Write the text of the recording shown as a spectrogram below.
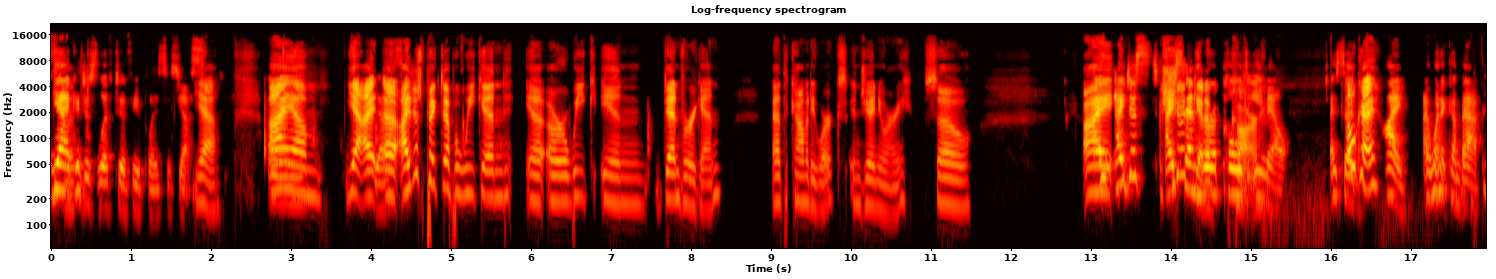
Yeah, I could just lift to a few places. Yes. Yeah, I um, yeah, I uh. I just picked up a weekend uh, or a week in Denver again at the Comedy Works in January. So I, I, I just I sent her a a cold car. email. I said, okay, "Hi, I want to come back."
